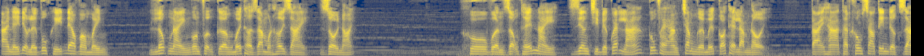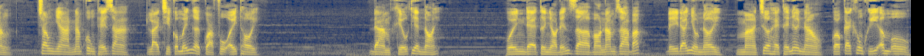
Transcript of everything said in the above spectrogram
Ai nấy đều lấy vũ khí đeo vào mình. Lúc này ngôn phượng cương mới thở ra một hơi dài, Rồi nói. Khu vườn rộng thế này, Riêng chỉ việc quét lá Cũng phải hàng trăm người mới có thể làm nổi. Tại hạ thật không sao tin được rằng, Trong nhà Nam Cung Thế Gia Lại chỉ có mấy người quả phụ ấy thôi. Đàm khiếu thiên nói, Huynh đệ từ nhỏ đến giờ vào Nam ra Bắc, Đi đã nhiều nơi Mà chưa hề thấy nơi nào Có cái không khí âm u,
